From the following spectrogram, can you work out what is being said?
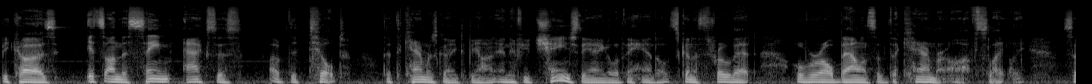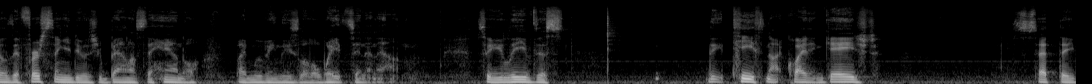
because it's on the same axis of the tilt that the camera is going to be on. And if you change the angle of the handle, it's going to throw that overall balance of the camera off slightly. So the first thing you do is you balance the handle by moving these little weights in and out. So you leave this, the teeth not quite engaged, set the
